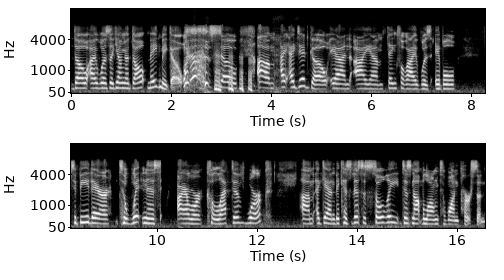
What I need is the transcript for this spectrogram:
though I was a young adult, made me go. so um, I, I, did go, and I am thankful I was able to be there to witness our collective work. Um, again, because this is solely does not belong to one person,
